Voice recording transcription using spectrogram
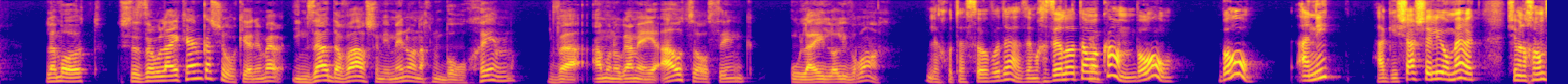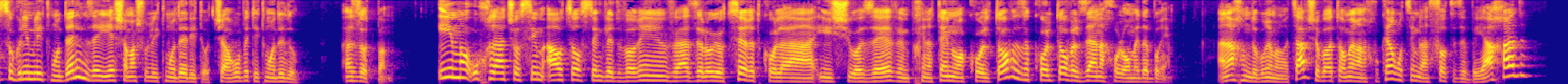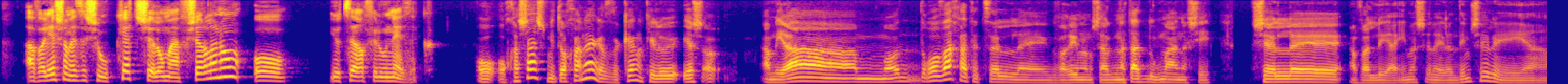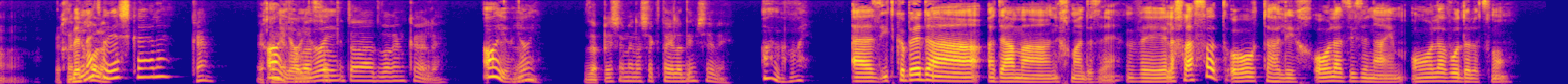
למרות שזה אולי כן קשור, כי אני אומר, אם זה הדבר שממנו אנחנו בורחים, והמונוגמיה היא outsourcing, אולי לא לברוח. לכו תעשו עבודה, זה מחזיר לאותו כן. מקום, ברור, ברור. אני, הגישה שלי אומרת שאם אנחנו לא מסוגלים להתמודד עם זה, יש שם משהו להתמודד איתו, תשארו ותתמודדו. אז עוד פעם, אם הוחלט שעושים outsourcing לדברים, ואז זה לא יוצר את כל ה issue הזה, ומבחינתנו הכל טוב, אז הכל טוב, על זה אנחנו לא מדברים. אנחנו מדברים על מצב שבו אתה אומר, אנחנו כן רוצים לעשות את זה ביחד, אבל יש שם איזשהו קאץ' שלא מאפשר לנו, או יוצר אפילו נזק. או, או חשש מתוך הנגע, זה כן, כאילו, יש אמירה מאוד רווחת אצל אה, גברים, למשל, נתת דוגמה נשית, של, אה, אבל היא האימא של הילדים שלי, היא ה... איך אני יכולה? באמת? יש כאלה? כן. איך אני יכול לעשות אוי. את הדברים כאלה? אוי אוי לא. אוי. זה הפה שמנשק את הילדים שלי. אוי ואבוי. אז יתכבד האדם הנחמד הזה, וילך לעשות או תהליך, או להזיז עיניים, או לעבוד על עצמו,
